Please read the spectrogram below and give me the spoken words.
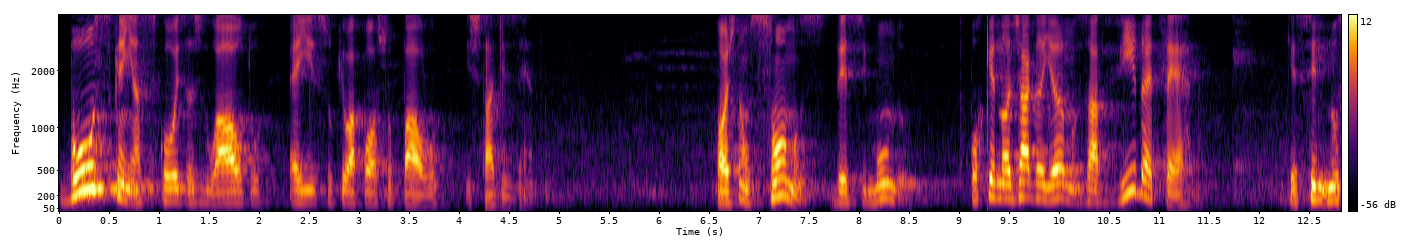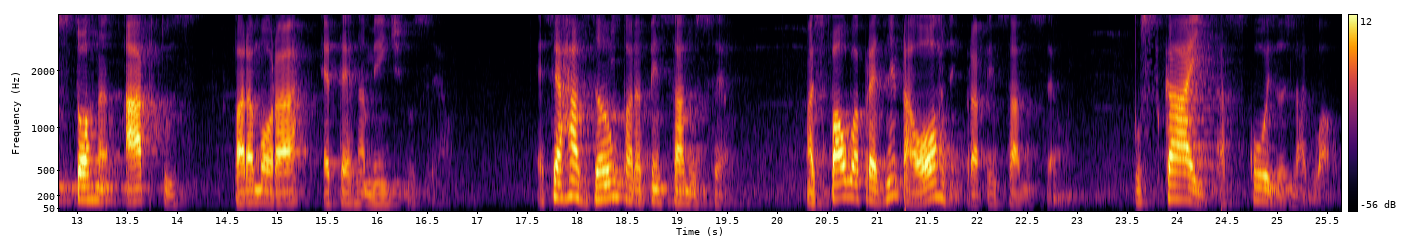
Busquem as coisas do alto, é isso que o apóstolo Paulo está dizendo. Nós não somos desse mundo, porque nós já ganhamos a vida eterna, que se nos torna aptos para morar eternamente no céu. Essa é a razão para pensar no céu. Mas Paulo apresenta a ordem para pensar no céu. Buscai as coisas lá do alto.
